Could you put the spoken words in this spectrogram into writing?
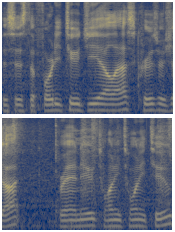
This is the 42 GLS Cruiser Yacht, brand new 2022.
